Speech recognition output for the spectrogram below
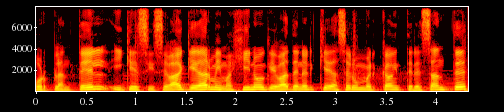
por plantel y que si se va a quedar me imagino que va a tener que hacer un mercado interesante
